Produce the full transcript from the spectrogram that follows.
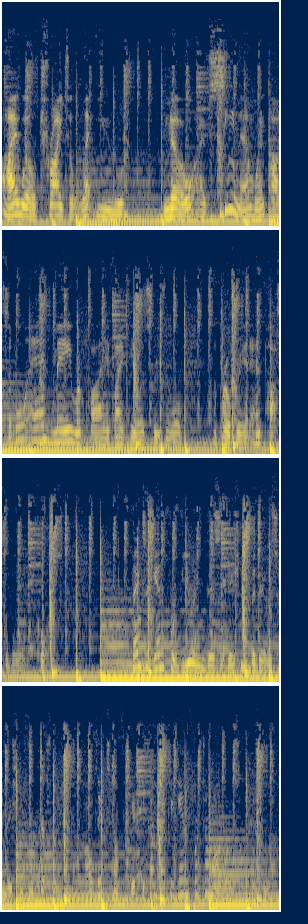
I will try to let you know I've seen them when possible and may reply if I feel it's reasonable, appropriate, and possible, of course. Thanks again for viewing this edition of the Daily Summation from Religion Politics. Don't forget to come back again for tomorrow's as well.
